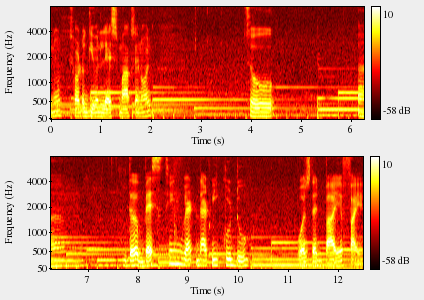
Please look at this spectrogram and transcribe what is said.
know sort of given less marks and all. So um, the best thing that we could do was that buy a file.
